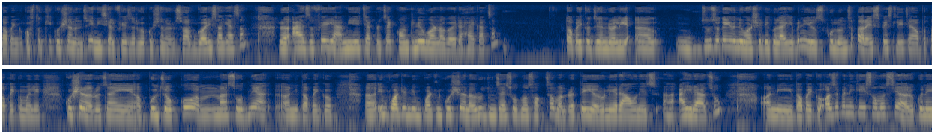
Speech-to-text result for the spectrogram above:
तपाईँको कस्तो के क्वेसन हुन्छ इनिसियल फेजहरूको क्वेसनहरू सल्भ गरिसकेका छौँ र आज फेरि हामी यही च्याप्टर चाहिँ कन्टिन्यू गर्न गइरहेका छौँ। तपाईँको जेनरली जुनसुकै युनिभर्सिटीको लागि पनि युजफुल हुन्छ तर स्पेसली चाहिँ अब तपाईँको मैले क्वेसनहरू चाहिँ पुलचोकको मा सोध्ने अनि तपाईँको इम्पोर्टेन्ट इम्पोर्टेन्ट क्वेसनहरू जुन चाहिँ सोध्न सक्छ भनेर त्यहीहरू लिएर आउने आइरहेको छु। अनि तपाईँको अझै पनि केही समस्याहरू कुनै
